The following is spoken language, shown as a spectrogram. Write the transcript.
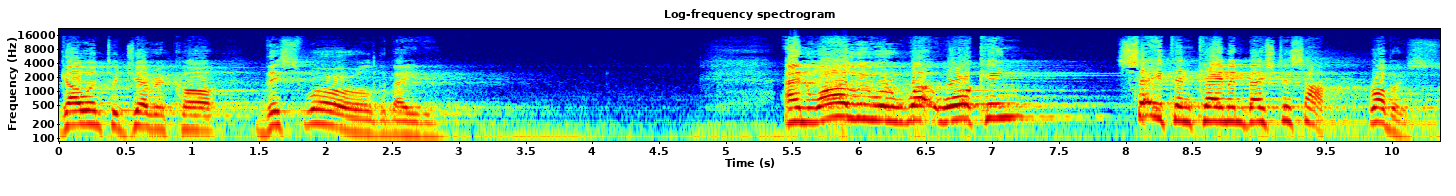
going to Jericho, this world, baby. And while we were walking, Satan came and bashed us up, robbers.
